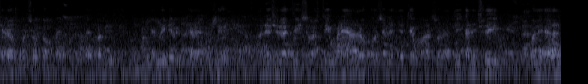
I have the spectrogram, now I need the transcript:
કિરણ પરસોત્તમભાઈ પગી. એફિડેવિટ કરાવ્યું છે. અને છેલ્લા ત્રીસ વર્ષથી મને આ લોકો છે ને જે તે માણસોને અધિકારી છે મને હેરાન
